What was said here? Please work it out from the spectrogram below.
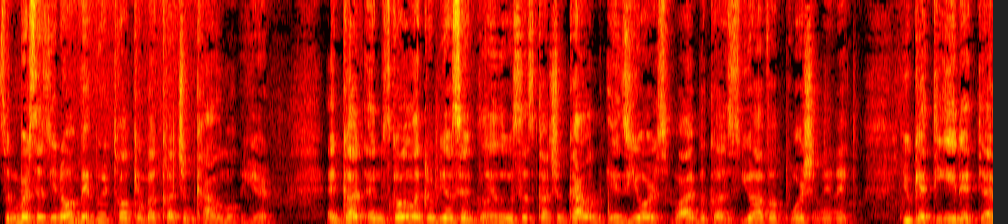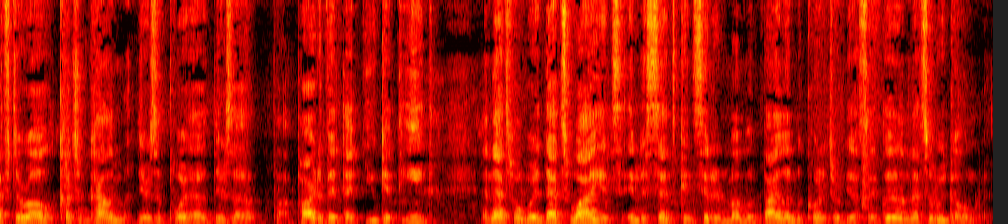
So Gemara says, you know, maybe we're talking about Kachim Kalam over here. And cut and it's going like Rabbi Yosef Glilu says Kachim Kalam is yours. Why? Because you have a portion in it. You get to eat it. After all, Kachim Kalam, there's a por- uh, there's a p- part of it that you get to eat, and that's what we're. That's why it's in a sense considered Mamad Bailam according to Rabbi Yosef Glilu, and that's what we're going with.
